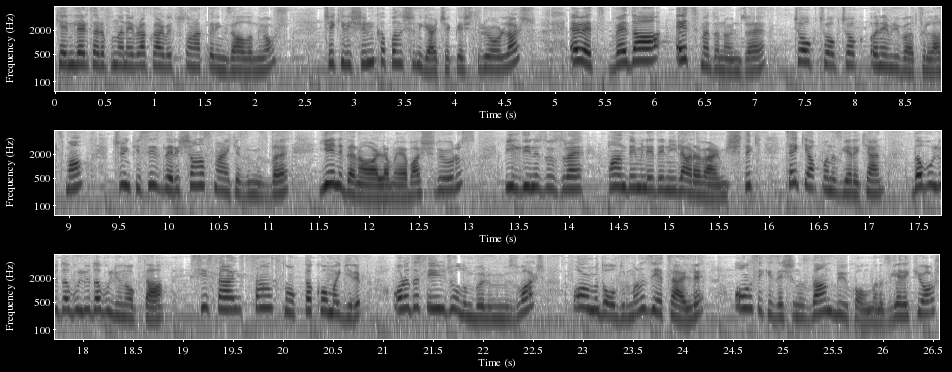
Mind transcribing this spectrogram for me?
Kendileri tarafından evraklar ve tutanaklar imzalanıyor. Çekilişin kapanışını gerçekleştiriyorlar. Evet veda etmeden önce çok çok çok önemli bir hatırlatma. Çünkü sizleri şans merkezimizde yeniden ağırlamaya başlıyoruz. Bildiğiniz üzere pandemi nedeniyle ara vermiştik. Tek yapmanız gereken www.sisalsans.com'a girip orada seyirci olun bölümümüz var. Formu doldurmanız yeterli. 18 yaşınızdan büyük olmanız gerekiyor.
